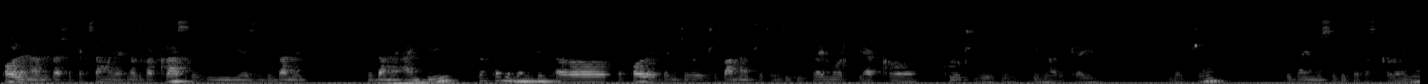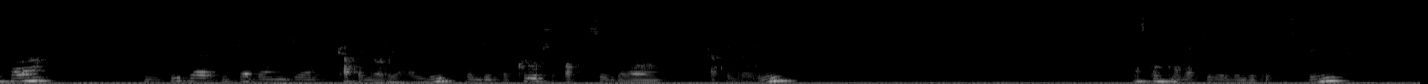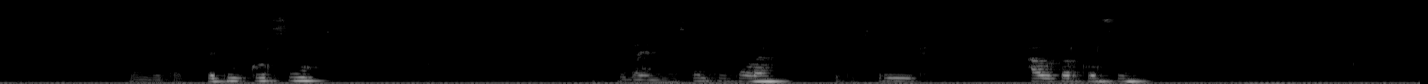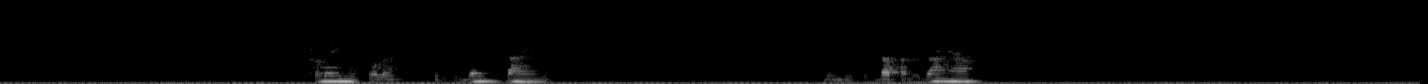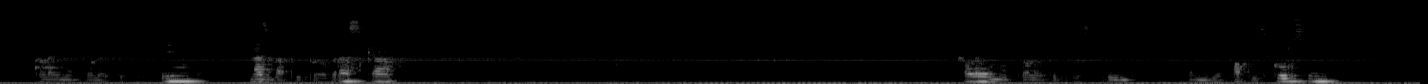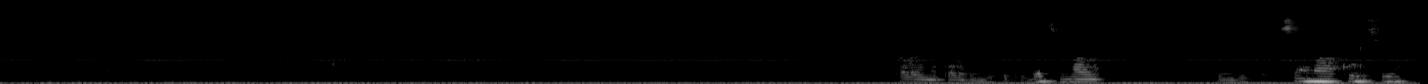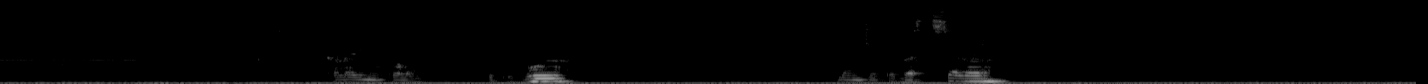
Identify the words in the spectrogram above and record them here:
pole nazywa się tak samo jak nazwa klasy i jest dodany, dodane ID, to wtedy będzie to, te pole będzie używane przez Entity Framework jako klucz główny primary key. Dobrze. Dodajmy sobie teraz kolejne pola integer i to będzie kategoria ID. Będzie to klucz obcy do kategorii. Następna właściwość będzie typu string. Będzie to tytuł kursu. Dodajemy następne pole typu string. Autor kursu. Kolejne pole typu datetime. Będzie to data dodania. Kolejne pole typu string. Nazwa pliku obrazka. Kolejne pole typu string będzie opis kursu. Kolejne pole będzie typu decimal. Będzie to cena kursu. Kolejne pole typu bool. Będzie to bestseller.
